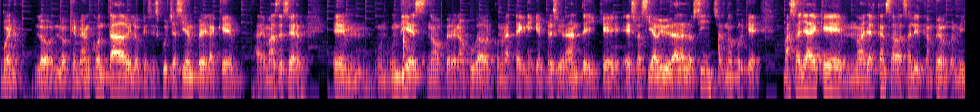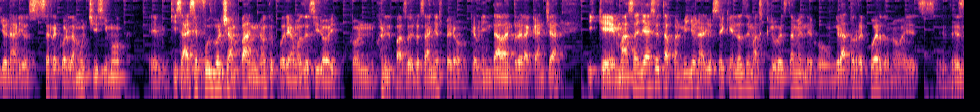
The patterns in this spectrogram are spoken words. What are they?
bueno, lo, lo, que me han contado y lo que se escucha siempre era que además de ser un, 10, ¿no? Pero era un jugador con una técnica impresionante y que eso hacía vibrar a los hinchas, ¿no? Porque más allá de que no haya alcanzado a salir campeón con Millonarios, se recuerda muchísimo eh, quizá ese fútbol champán, ¿no? Que podríamos decir hoy con, con, el paso de los años, pero que brindaba dentro de la cancha y que más allá de su etapa en Millonarios, sé que en los demás clubes también dejó un grato recuerdo, ¿no? Es, es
